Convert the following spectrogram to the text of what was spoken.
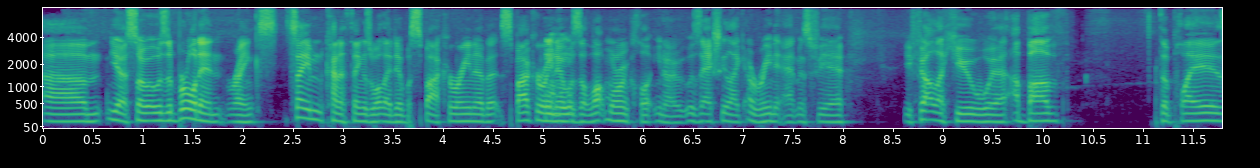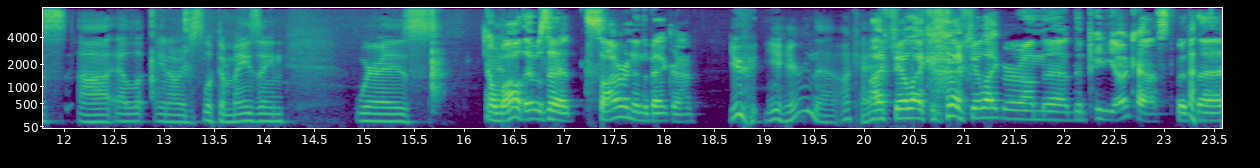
um, yeah, so it was a broad end ranks, same kind of thing as what they did with Spark Arena, but Spark Arena Mhm. was a lot more, you know, it was actually like arena atmosphere. You felt like you were above the players. Uh, you know, it just looked amazing. Whereas Oh wow, there was a siren in the background. You you hearing that? Okay. I feel like I feel like we're on the, the PDO cast with uh,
